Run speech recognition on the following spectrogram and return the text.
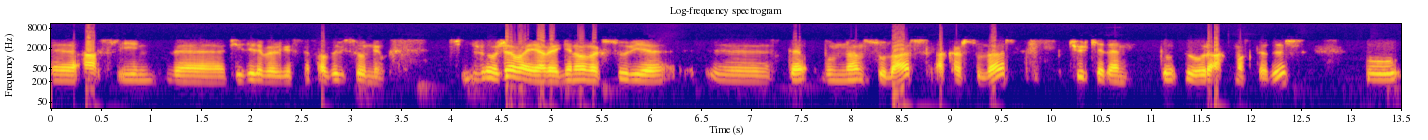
Ee, Afrin ve Cizre bölgesinde fazla bir sorun yok. Şimdi Rojava'ya ve genel olarak Suriye'de bulunan sular, akarsular Türkiye'den do- doğru akmaktadır. Bu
